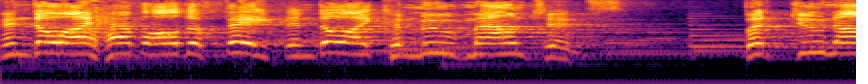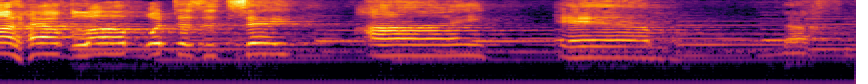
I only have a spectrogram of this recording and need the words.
And though I have all the faith, and though I can move mountains, but do not have love, what does it say? I am nothing.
